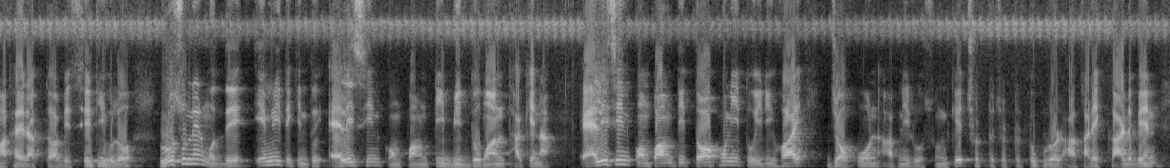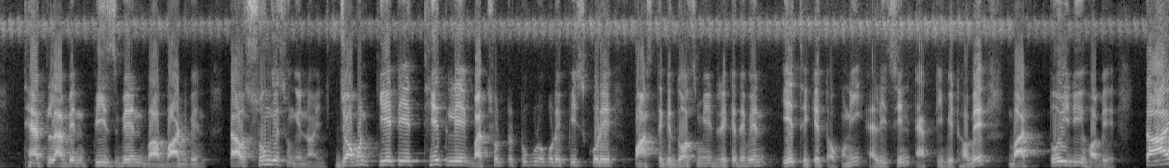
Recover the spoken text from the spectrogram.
মাথায় রাখতে হবে, সেটি হলো রসুনের মধ্যে এমনিতে কিন্তু অ্যালিসিন কম্পাউন্ডটি বিদ্যমান থাকে না। অ্যালিসিন কম্পাউন্ডটি তখনই তৈরি হয় যখন আপনি রসুনকে ছোট্ট ছোট্ট টুকরোর আকারে কাটবেন, থেঁতলাবেন পিসবেন বা বাটবেন, তাও সঙ্গে সঙ্গে নয়। যখন কেটে, থেঁতলে বা ছোট্ট টুকরো করে পিস করে পাঁচ থেকে দশ মিনিট রেখে দেবেন, এ থেকে তখনই অ্যালিসিন অ্যাক্টিভেট হবে বা তৈরি হবে। তাই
